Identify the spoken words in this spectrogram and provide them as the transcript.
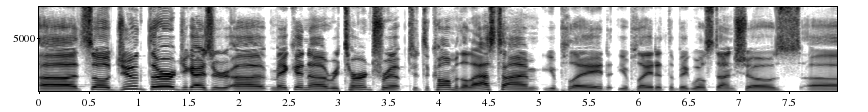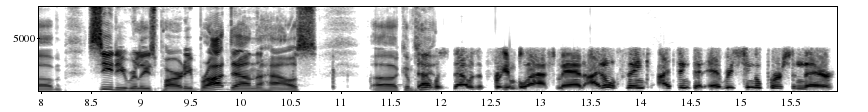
Uh, so June 3rd, you guys are uh, making a return trip to Tacoma. The last time you played, you played at the Big Wheel Stunt Show's um, CD release party, brought down the house. Uh, complete. That was that was a friggin' blast, man. I don't think I think that every single person there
